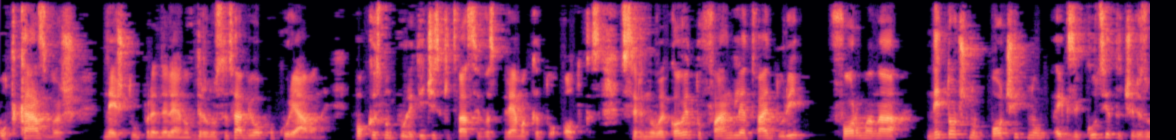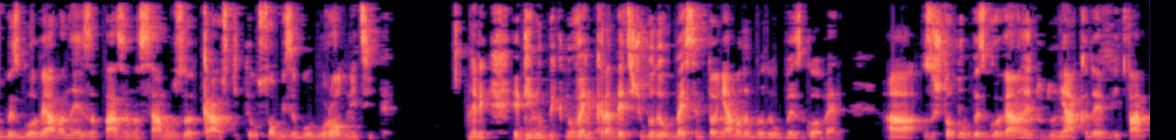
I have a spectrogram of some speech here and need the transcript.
отказваш нещо определено. В древността това е било покоряване. По-късно политически това се възприема като отказ. В средновековието в Англия това е дори форма на не точно почет, но екзекуцията чрез обезглавяване е запазена само за кралските особи, за благородниците. Нали, един обикновен крадец ще бъде обесен, той няма да бъде обезглавен. А, защото обезглавяването до някъде, и това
